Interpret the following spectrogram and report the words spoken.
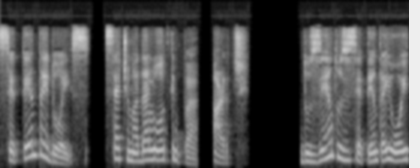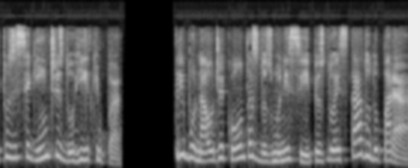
72, sétima da LOTCMPA, art. 278 e seguintes do RICMPA. Tribunal de Contas dos Municípios do Estado do Pará,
